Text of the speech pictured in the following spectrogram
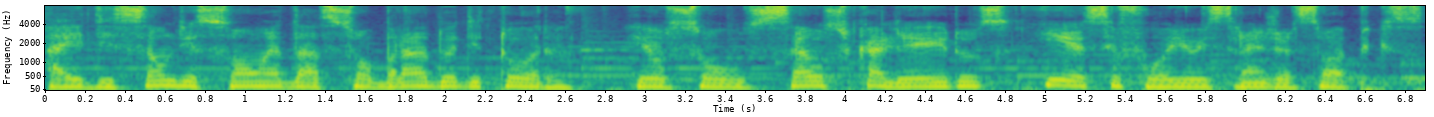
A edição de som é da Sobrado Editora. Eu sou o Celso Calheiros e esse foi o Stranger Topics.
